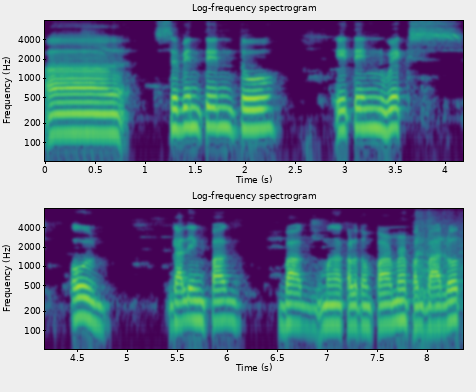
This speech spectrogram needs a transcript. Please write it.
ah, 17 to 18 weeks old. Galing pag bag mga kalutong farmer, pagbalot.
